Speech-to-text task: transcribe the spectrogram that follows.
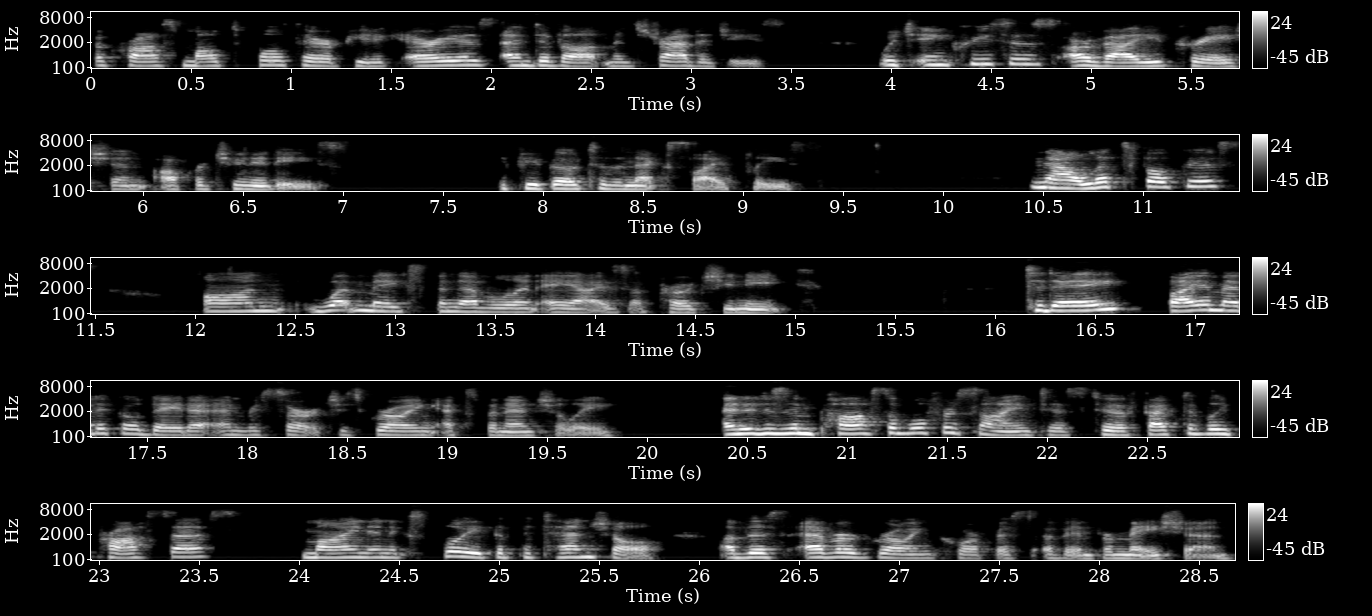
across multiple therapeutic areas and development strategies, which increases our value creation opportunities. If you go to the next slide, please. Now, let's focus on what makes Benevolent AI's approach unique. Today, biomedical data and research is growing exponentially, and it is impossible for scientists to effectively process, mine, and exploit the potential of this ever growing corpus of information.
